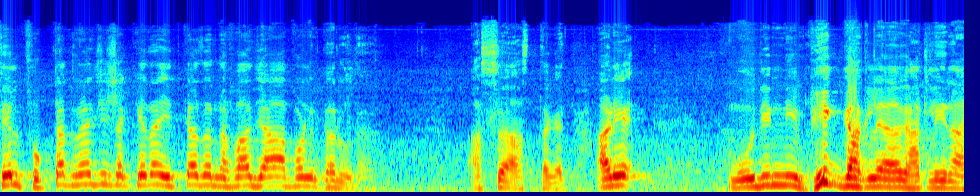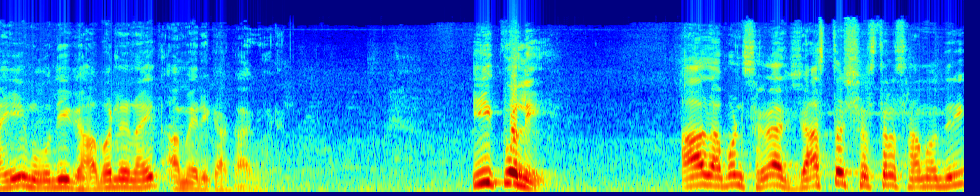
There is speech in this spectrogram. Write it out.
तेल फुकटात मिळायची शक्यता इतका जर नफा ज्या आपण करू तर असं असतं काय आणि मोदींनी भीक घातल्या घातली नाही मोदी घाबरले नाहीत अमेरिका काय म्हणेल? इक्वली आज आपण सगळ्यात जास्त शस्त्रसामग्री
